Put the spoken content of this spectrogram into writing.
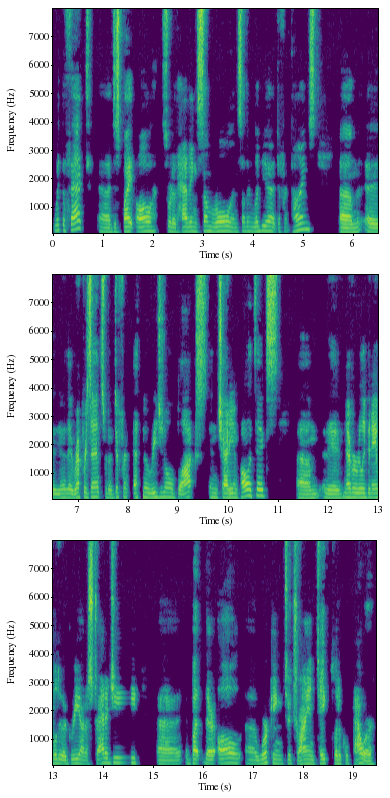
with the FACT, uh, despite all sort of having some role in southern Libya at different times. Um, uh, you know, they represent sort of different ethno-regional blocks in Chadian politics. Um, they've never really been able to agree on a strategy uh, but they're all uh, working to try and take political power.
